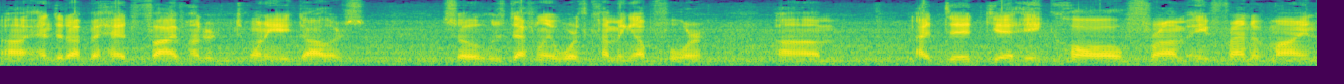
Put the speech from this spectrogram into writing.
Uh, ended up ahead $528. So it was definitely worth coming up for. Um, I did get a call from a friend of mine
